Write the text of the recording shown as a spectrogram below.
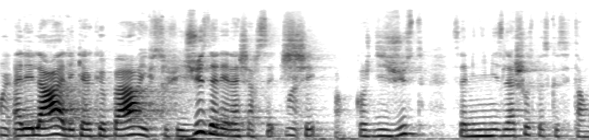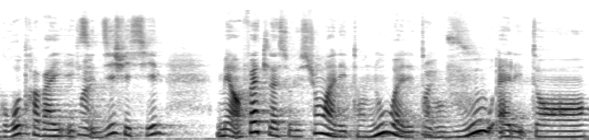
Hein. Elle est là, elle est quelque part, il suffit juste d'aller la chercher. quand je dis juste, ça minimise la chose parce que c'est un gros travail et que c'est difficile. Mais en fait, la solution, elle est en nous, elle est en vous, elle est en...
